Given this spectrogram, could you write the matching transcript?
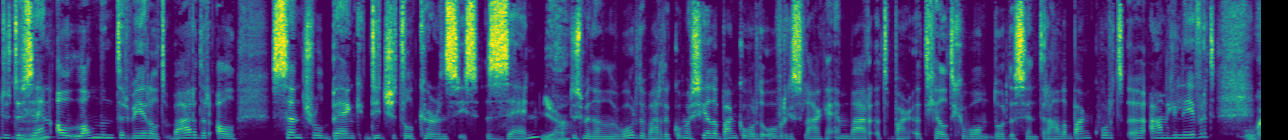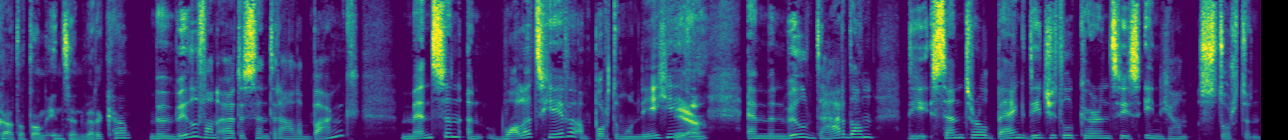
Dus er Mhm. zijn al landen ter wereld waar er al central bank digital currencies zijn. Ja. Dus met andere woorden, waar de commerciële banken worden overgeslagen en waar het, het geld gewoon door de centrale bank wordt eh, aangeleverd. Hoe gaat dat dan in zijn werk gaan? Men wil vanuit de centrale bank mensen een wallet geven, een portemonnee geven. Ja. En men wil daar dan die central bank digital currencies in gaan storten.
